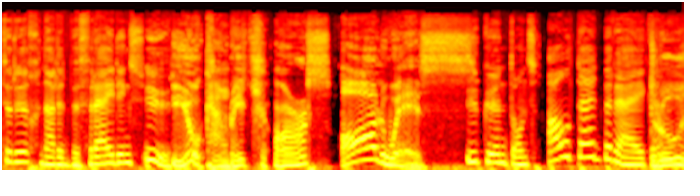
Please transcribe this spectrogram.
Terug naar het bevrijdingsuur. You can reach us always. U kunt ons altijd bereiken. Through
